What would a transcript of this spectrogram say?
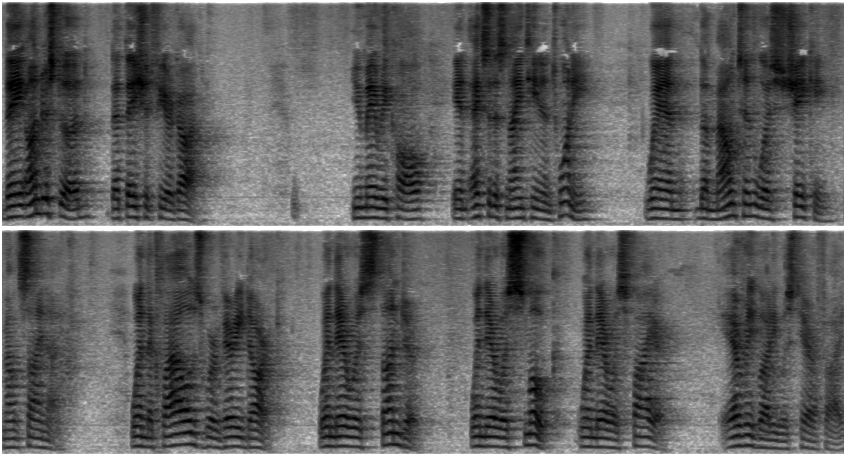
they understood that they should fear God. You may recall in Exodus 19 and 20 when the mountain was shaking, Mount Sinai, when the clouds were very dark, when there was thunder, when there was smoke, when there was fire. Everybody was terrified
